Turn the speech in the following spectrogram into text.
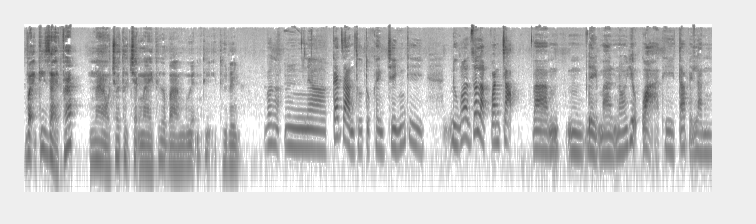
Vậy cái giải pháp nào cho thực trạng này thưa bà Nguyễn Thị Thùy Linh? Vâng ạ, ừ, cắt giảm thủ tục hành chính thì đúng là rất là quan trọng và để mà nó hiệu quả thì ta phải làm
